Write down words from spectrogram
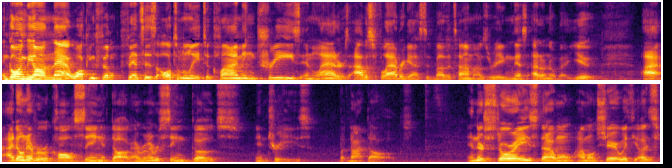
And going beyond that, walking fences, ultimately to climbing trees and ladders. I was flabbergasted by the time I was reading this. I don't know about you. I, I don't ever recall seeing a dog. I remember seeing goats in trees, but not dogs. And there's stories that I won't I won't share with you. It's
